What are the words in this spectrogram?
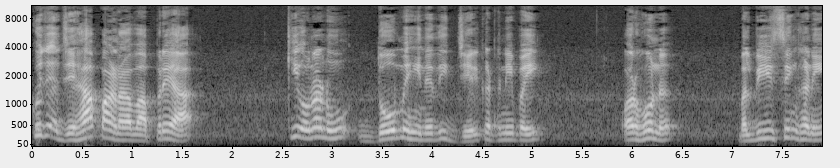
ਕੁਝ ਅਜਿਹਾ ਪਾਣਾ ਵਾਪਰਿਆ ਕਿ ਉਹਨਾਂ ਨੂੰ 2 ਮਹੀਨੇ ਦੀ ਜੇਲ੍ਹ ਕੱਟਣੀ ਪਈ ਔਰ ਹੁਣ ਬਲਬੀਰ ਸਿੰਘ ਹਣੀ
